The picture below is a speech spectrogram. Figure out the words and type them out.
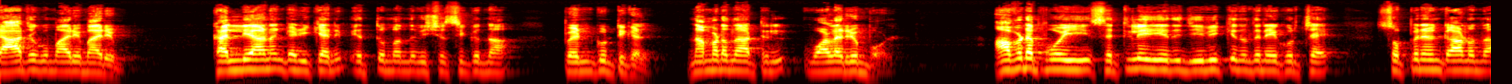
രാജകുമാരിമാരും കല്യാണം കഴിക്കാനും എത്തുമെന്ന് വിശ്വസിക്കുന്ന പെൺകുട്ടികൾ നമ്മുടെ നാട്ടിൽ വളരുമ്പോൾ അവിടെ പോയി സെറ്റിൽ ചെയ്ത് ജീവിക്കുന്നതിനെക്കുറിച്ച് സ്വപ്നം കാണുന്ന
